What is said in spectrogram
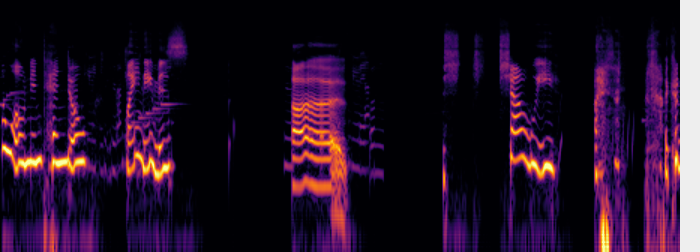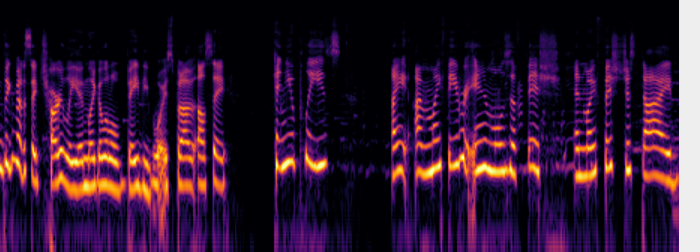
Hello, Nintendo. My name is... Uh... Sh shall we? I couldn't think of how to say Charlie in like a little baby voice, but I'll, I'll say, can you please? I, I, my favorite animal is a fish, and my fish just died.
